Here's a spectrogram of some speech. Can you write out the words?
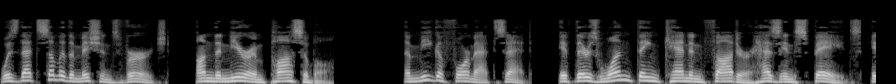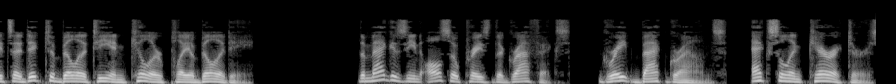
was that some of the missions verged on the near impossible. Amiga Format said, if there's one thing cannon fodder has in spades, it's addictability and killer playability." The magazine also praised the graphics, "...great backgrounds, excellent characters,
